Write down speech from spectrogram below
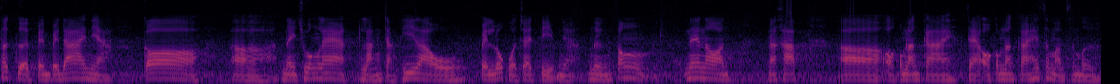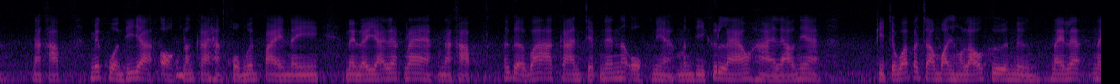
ถ้าเกิดเป็นไปได้เนี่ยก็ในช่วงแรกหลังจากที่เราเป็นโรคหัวใจตีบเนี่ยหนึ่งต้องแน่นอนนะครับออออกกำลังกายแต่ออกกำลังกายให้สม่ำเสมอ นะครับไม่ควรที่จะออกกำลังกายหักโหมเกินไปในในระยะแรกๆนะครับถ้าเกิดว่าอาการเจ็บแน่นหน้าอกเนี่ยมันดีขึ้นแล้วหายแล้วเนี่ยกิจวัตรประจำวันของเราคือ 1 ในใน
